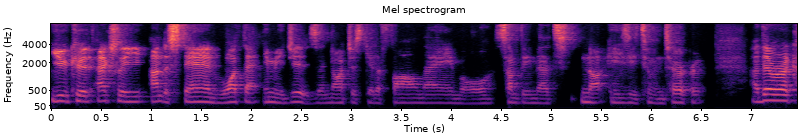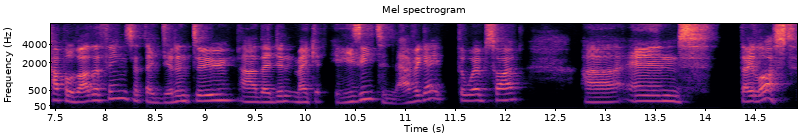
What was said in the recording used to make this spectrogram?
you could actually understand what that image is and not just get a file name or something that's not easy to interpret. Uh, there were a couple of other things that they didn't do. Uh, they didn't make it easy to navigate the website, uh, and they lost,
